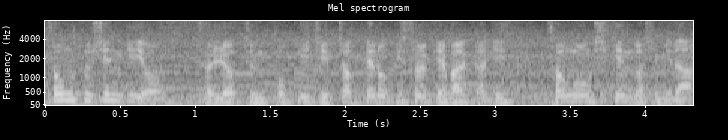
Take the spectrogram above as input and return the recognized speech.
송수신기용 전력 증폭기 집적 회로 기술 개발까지 성공시킨 것입니다.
